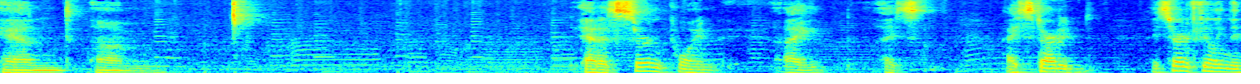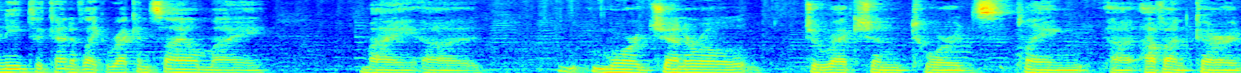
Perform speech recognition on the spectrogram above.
and um, at a certain point, I, I, I started I started feeling the need to kind of like reconcile my my uh, more general direction towards playing uh, avant-garde,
